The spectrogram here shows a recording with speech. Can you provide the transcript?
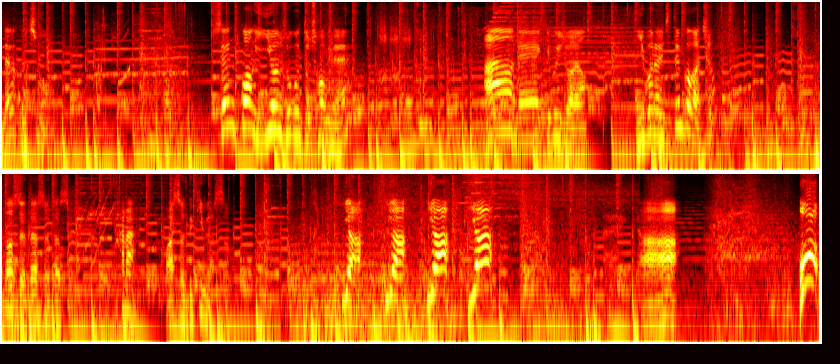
내가 그렇지 뭐. 생꽝 2연속은 또 처음이네. 아, 네, 기분이 좋아요. 이번에 왠지 뜬 거 같죠? 떴어요, 떴어요, 떴어요. 하나 왔어, 느낌이 왔어. 야, 야, 야, 야! 에이, 야. 어! 어!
